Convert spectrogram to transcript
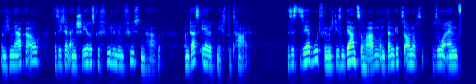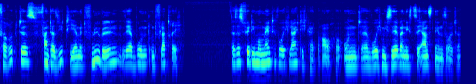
Und ich merke auch, dass ich dann ein schweres Gefühl in den Füßen habe. Und das erdet mich total. Es ist sehr gut für mich, diesen Bären zu haben. Und dann gibt es auch noch so ein verrücktes Fantasietier mit Flügeln, sehr bunt und flatterig. Das ist für die Momente, wo ich Leichtigkeit brauche und äh, wo ich mich selber nicht zu ernst nehmen sollte.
